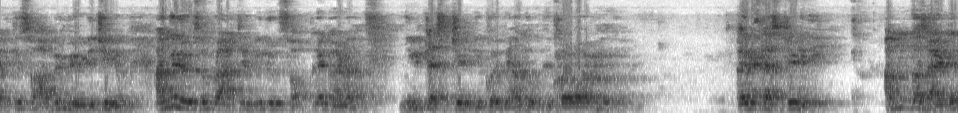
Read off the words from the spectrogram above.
എനിക്ക് സ്വാമി മേടിച്ചു തരും. അങ്ങനെ ഒരു ദിവസം പ്രാർത്ഥിച്ചിട്ട് ഒരു സ്വപ്നം കാണാം. നീ ടെസ്റ്റ് എഴുതിക്കോ ഞാൻ പറഞ്ഞു. അങ്ങനെ ടെസ്റ്റ് എഴുതി. അന്തസ്സായിട്ട്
